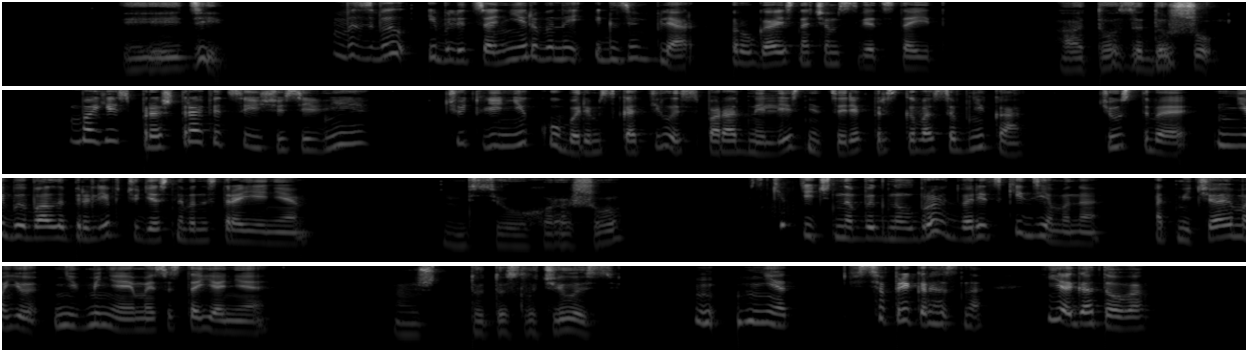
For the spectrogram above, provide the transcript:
«Иди», Взвыл эволюционированный экземпляр, ругаясь, на чем свет стоит. «А то за душу!» Боясь проштрафиться еще сильнее, чуть ли не кубарем скатилась с парадной лестницы ректорского особняка, чувствуя небывалый прилив чудесного настроения. «Все хорошо?» Скептично выгнал бровь дворецкий демона, отмечая мое невменяемое состояние. «Что-то случилось?» Н «Нет, все прекрасно. Я готова.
